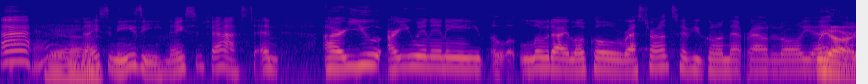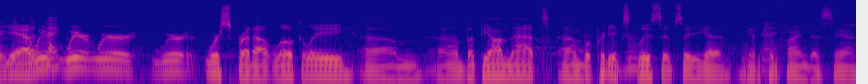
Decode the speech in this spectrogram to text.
yeah. Nice and easy, nice and fast. And are you are you in any Lodi local restaurants? Have you gone that route at all yet? We are, yeah. Okay. We're, we're we're we're we're spread out locally, um, uh, but beyond that, um, we're pretty exclusive. So you gotta you gotta come find us. Yeah.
